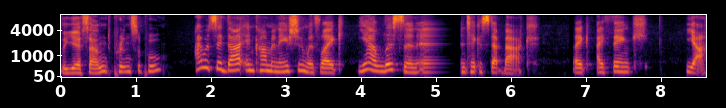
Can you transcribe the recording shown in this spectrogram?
The yes and principle? I would say that in combination with like yeah listen and, and take a step back. Like i think yeah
